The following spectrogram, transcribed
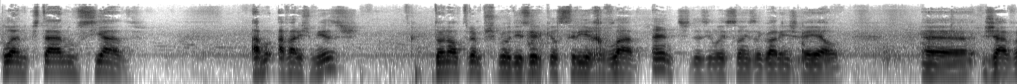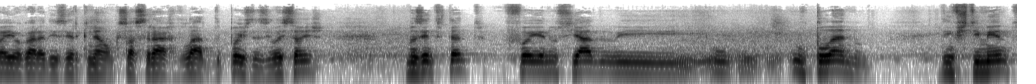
plano que está anunciado há, há vários meses. Donald Trump chegou a dizer que ele seria revelado antes das eleições agora em Israel. Uh, já veio agora dizer que não, que só será revelado depois das eleições. Mas entretanto foi anunciado e um, um plano de investimento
